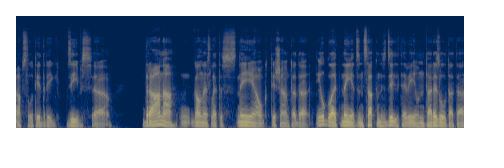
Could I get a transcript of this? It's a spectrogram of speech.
absolūti iedarīgi dzīves uh, drānā. Galvenais, lai tas neieaug tiešām tādā ilgā, lai neiedzina saknes dziļi tevī, un tā rezultātā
